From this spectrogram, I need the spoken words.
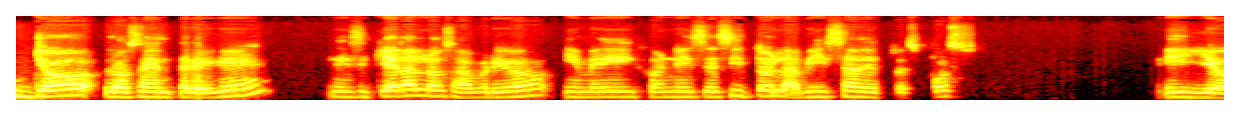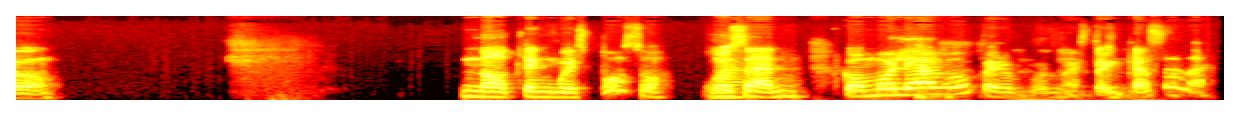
Yo los entregué, ni siquiera los abrió y me dijo, necesito la visa de tu esposo. Y yo, no tengo esposo. O sea, ¿cómo le hago? Pero pues no estoy casada.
